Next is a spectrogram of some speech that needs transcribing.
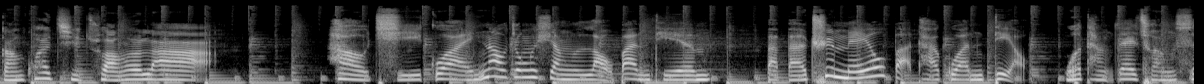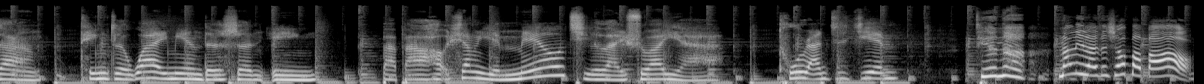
赶快起床了啦！好奇怪，闹钟响了老半天。爸爸却没有把它关掉。我躺在床上，听着外面的声音。爸爸好像也没有起来刷牙。突然之间，天哪！哪里来的小宝宝？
